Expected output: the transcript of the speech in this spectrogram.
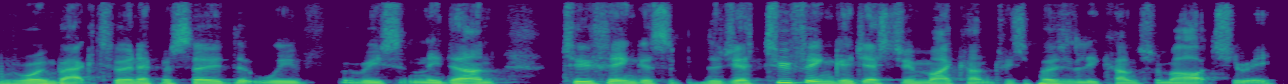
drawing back to an episode that we've recently done. Two fingers, the just two finger gesture in my country supposedly comes from archery.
